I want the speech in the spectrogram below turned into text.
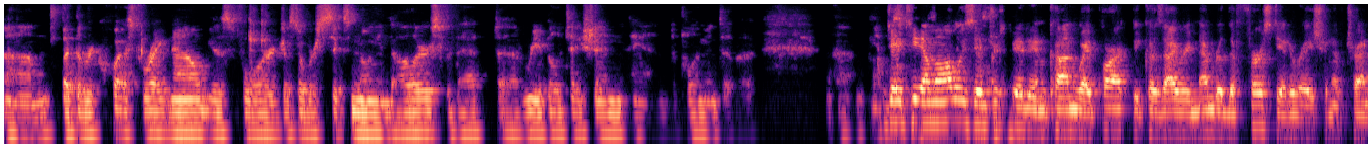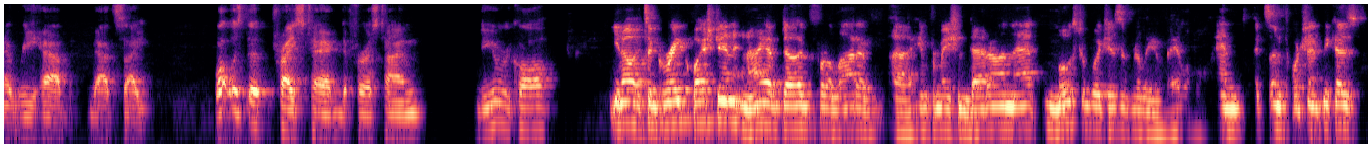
Um, but the request right now is for just over $6 million for that uh, rehabilitation and deployment of a uh, JT, I'm always interested in Conway Park because I remember the first iteration of trying to rehab that site. What was the price tag the first time? Do you recall? You know, it's a great question, and I have dug for a lot of uh, information data on that, most of which isn't really available. And it's unfortunate because,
